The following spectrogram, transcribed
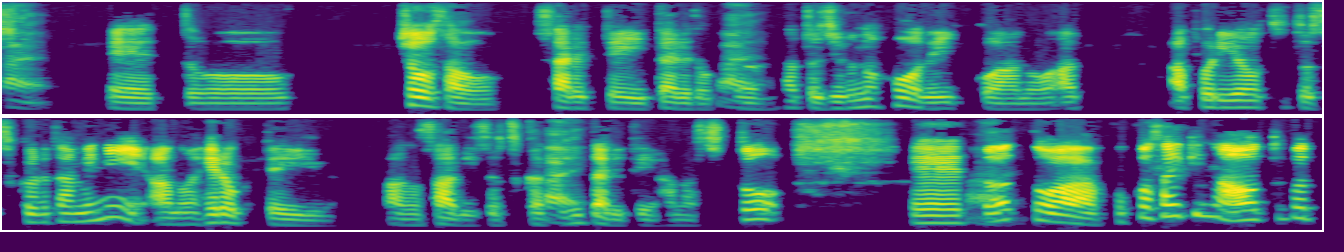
はい。えっと、調査をされていたりとか、はいあと自分の方で一個あの、アアプリをちょっと作るために、あの、ヘロクっていう、あの、サービスを使ってみたりという話と、えっと、はいあとは、ここ最近のアウトプット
